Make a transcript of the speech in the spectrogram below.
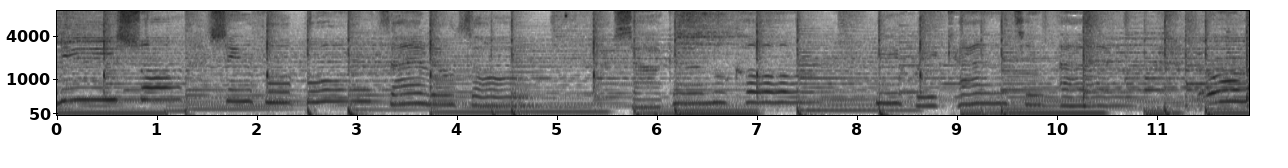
你说，幸福不再溜走。下个路口，你会看见爱有美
